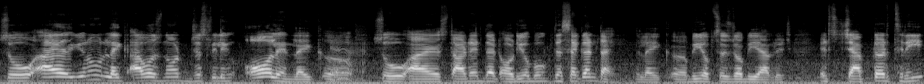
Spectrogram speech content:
So i you know like i was not just feeling all in like uh, Yeah. so i started that audiobook the second time like uh, be obsessed or be average. It's chapter 3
